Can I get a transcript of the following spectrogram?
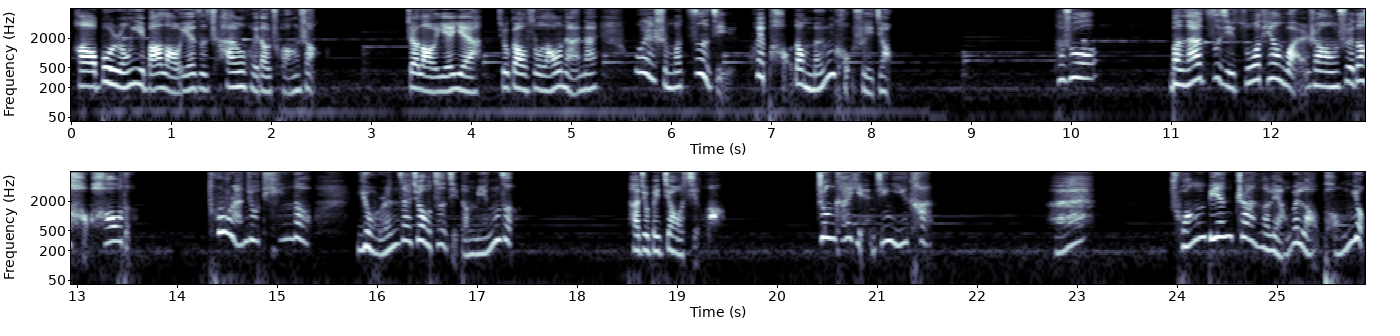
好不容易把老爷子搀回到床上，这老爷爷就告诉老奶奶为什么自己会跑到门口睡觉。他说：“本来自己昨天晚上睡得好好的，突然就听到有人在叫自己的名字，他就被叫醒了。睁开眼睛一看，哎，床边站了两位老朋友。”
